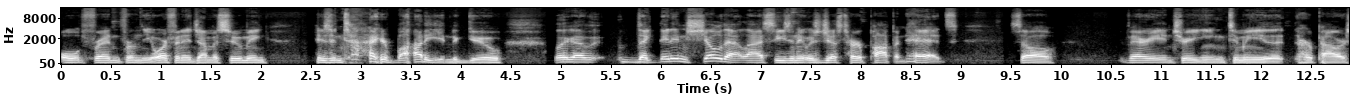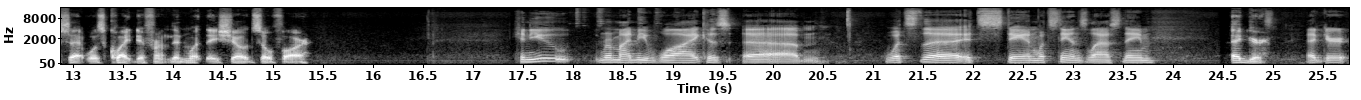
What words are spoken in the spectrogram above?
old friend from the orphanage. I'm assuming his entire body into goo. Like, I, like they didn't show that last season. It was just her popping heads. So very intriguing to me that her power set was quite different than what they showed so far. Can you remind me why? Because um, what's the? It's Stan. What's Stan's last name? Edgar. Edgar.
